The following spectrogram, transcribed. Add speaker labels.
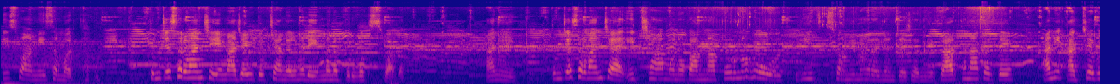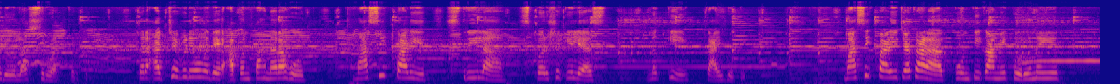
Speaker 1: स्वामी समर्थ. तुमचे सर्वांचे माझ्या यूट्यूब चॅनलमध्ये मनपूर्वक स्वागत. आणि तुमच्या सर्वांच्या इच्छा मनोकामना पूर्ण होत हीच स्वामी महाराजांच्या चरणी प्रार्थना करते आणि आजच्या व्हिडिओला सुरुवात करते. तर आजच्या व्हिडिओमध्ये आपण पाहणार आहोत मासिक पाळीत स्त्रीला स्पर्श केल्यास नक्की काय होते? मासिक पाळीच्या काळात कोणती कामे करू नयेत?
